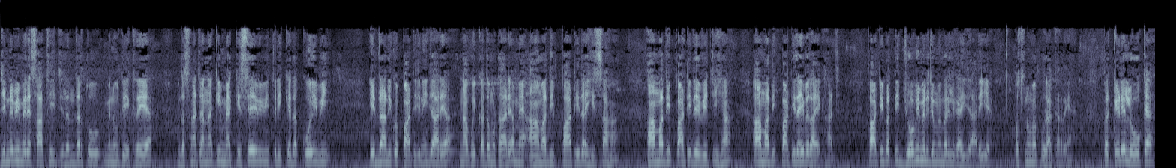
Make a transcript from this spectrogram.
ਜਿੰਨੇ ਵੀ ਮੇਰੇ ਸਾਥੀ ਜਲੰਧਰ ਤੋਂ ਮੈਨੂੰ ਦੇਖ ਰਹੇ ਆ, ਮੈਂ ਦੱਸਣਾ ਚਾਹਨਾ ਕਿ ਮੈਂ ਕਿਸੇ ਵੀ ਤਰੀਕੇ ਦਾ ਕੋਈ ਵੀ ਇਦਾਂ ਦੀ ਕੋਈ ਪਾਰਟੀ 'ਚ ਨਹੀਂ ਜਾ ਰਿਹਾ, ਨਾ ਕੋਈ ਕਦਮ ਉਠਾ ਰਿਹਾ। ਮੈਂ ਆਮ ਆਦਮੀ ਪਾਰਟੀ ਦਾ ਹਿੱਸਾ ਹਾਂ। ਆਮ ਆਦਮੀ ਪਾਰਟੀ ਦੇ ਵਿੱਚ ਹੀ ਹਾਂ। ਆਮ ਆਦਮੀ ਪਾਰਟੀ ਦਾ ਹੀ ਵਿਧਾਇਕ ਹਾਂ ਅੱਜ। ਪਾਰਟੀ ਪ੍ਰਤੀ ਜੋ ਵੀ ਮੇਰੀ ਜ਼ਿੰਮੇਵਾਰੀ ਲਗਾਈ ਜਾ ਰਹੀ ਹੈ, ਉਸ ਨੂੰ ਮੈਂ ਪੂਰਾ ਕਰ ਰਿਹਾ ਪਰ ਕਿਹੜੇ ਲੋਕ ਹੈ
